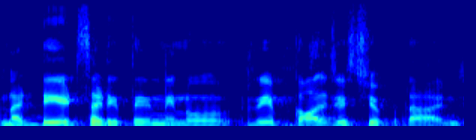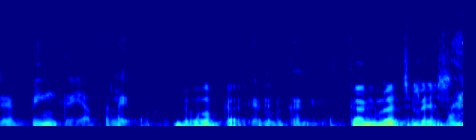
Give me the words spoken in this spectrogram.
నా డేట్స్ అడిగితే నేను రేపు కాల్ చేసి చెప్తా అని చెప్పి ఇంకా ఎత్తలే. ఓకే ఎందుకని? కంగ్రాచులేషన్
